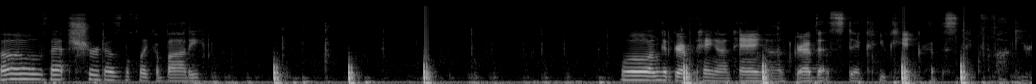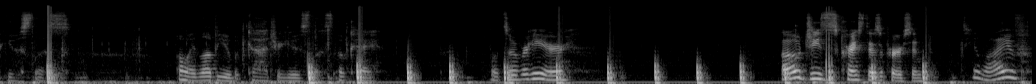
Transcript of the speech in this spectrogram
Oh, that sure does look like a body. Whoa, I'm gonna grab- hang on, hang on. Grab that stick. You can't grab the stick. Fuck, you're useless. Oh, I love you, but god, you're useless. Okay. What's over here? Oh, Jesus Christ, there's a person. Is he alive?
